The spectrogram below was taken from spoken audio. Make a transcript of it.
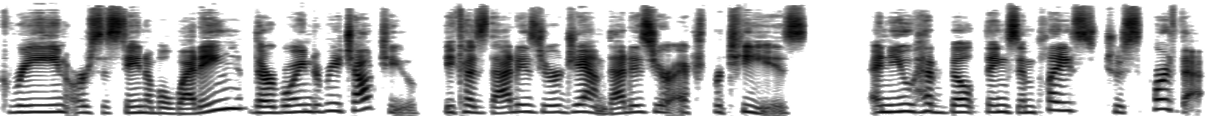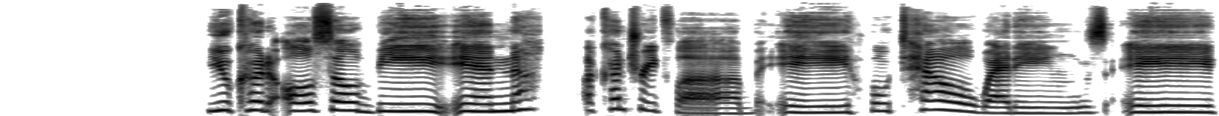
green or sustainable wedding, they're going to reach out to you because that is your jam. That is your expertise. And you have built things in place to support that. You could also be in a country club, a hotel weddings, a,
